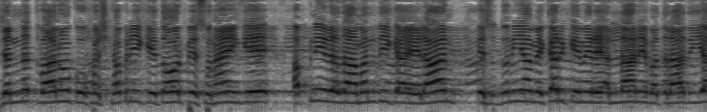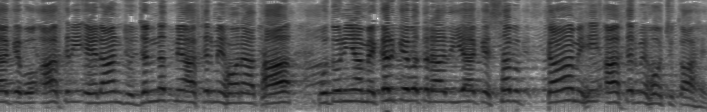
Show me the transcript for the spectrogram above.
جنت والوں کو خوشخبری کے طور پہ سنائیں گے، اپنی رضامندی کا اعلان اس دنیا میں کر کے میرے اللہ نے بتلا دیا کہ وہ آخری اعلان جو جنت میں آخر میں ہونا تھا، وہ دنیا میں کر کے بتلا دیا کہ سب کام ہی آخر میں ہو چکا ہے۔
